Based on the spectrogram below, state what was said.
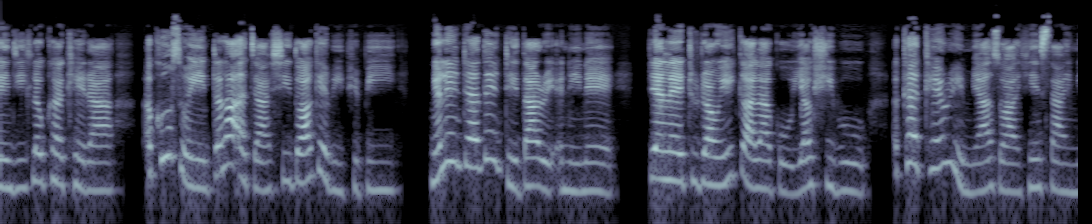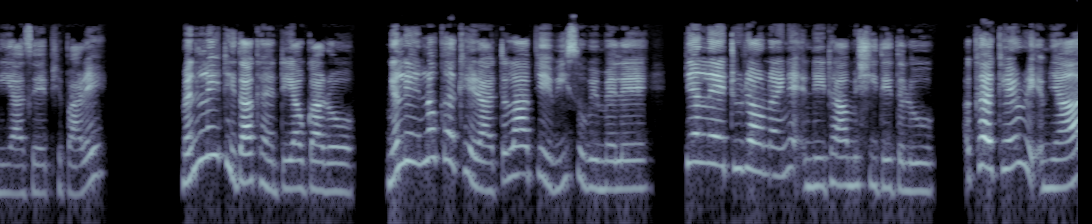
လင်ကြီးလှုပ်ခတ်ခဲ့တာအခုဆိုရင်တလအကြာရှိသွားခဲ့ပြီဖြစ်ပြီးငလင်တန်တဲ့ဒေသတွေအနေနဲ့ပြန်လည်ထူထောင်ရေးကာလကိုရောက်ရှိဖို့အခက်အခဲတွေများစွာရင်ဆိုင်နေရဆဲဖြစ်ပါတယ်။မန္တလေးဒေသခံတယောက်ကတော့ငလင်လှုပ်ခတ်ခဲ့တာတလားပြည့်ပြီဆိုပေမဲ့လည်းပြန်လည်ထူထောင်နိုင်တဲ့အနေအထားမရှိသေးသလိုအခက်အခဲတွေအများ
